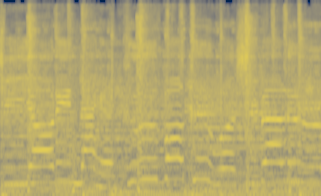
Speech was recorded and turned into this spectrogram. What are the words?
ن باسی بھائی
